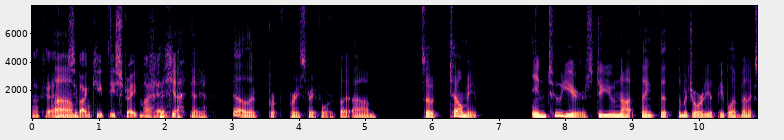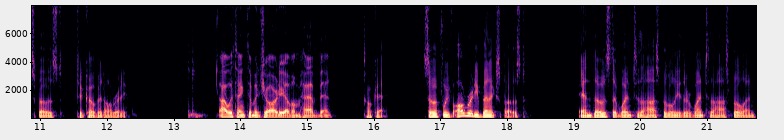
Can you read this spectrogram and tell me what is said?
Okay. Let's Um, see if I can keep these straight in my head. yeah, yeah, yeah. Yeah, they're pr- pretty straightforward. But um, so tell me, in two years, do you not think that the majority of people have been exposed to COVID already? I would think the majority of them have been. Okay. So if we've already been exposed, and those that went to the hospital either went to the hospital and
